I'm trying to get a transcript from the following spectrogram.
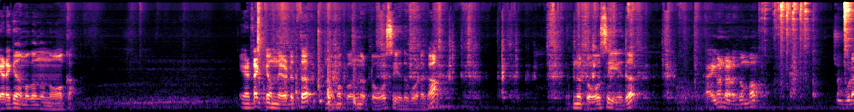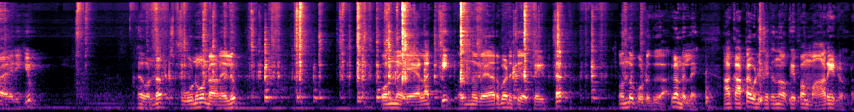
ഇടയ്ക്ക് നമുക്കൊന്ന് നോക്കാം. ഇടയ്ക്കൊന്ന് എടുത്ത് നമുക്കൊന്ന് ടോസ് ചെയ്ത് കൊടുക്കാം. ഒന്ന് ടോസ് ചെയ്ത് കൈകൊണ്ട് എടുക്കുമ്പോൾ ചൂടായിരിക്കും. അതുകൊണ്ട് സ്പൂൺ കൊണ്ടാണേലും ഒന്ന് ഇളക്കി ഒന്ന് വേർപെടുത്തിയൊക്കെ ഇട്ട് ഒന്ന് കൊടുക്കുക. കണ്ടില്ലേ? ആ കട്ട പിടിച്ചിരുന്നൊക്കെ ഇപ്പം മാറിയിട്ടുണ്ട്.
